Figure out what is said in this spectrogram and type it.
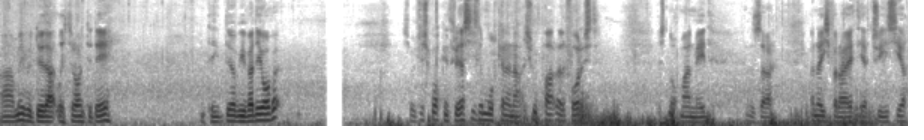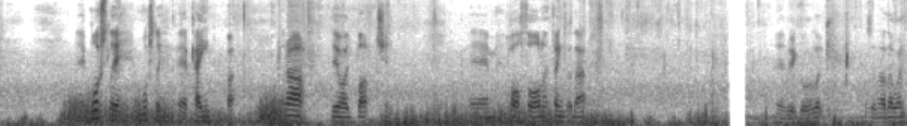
Uh, maybe do that later on today and a wee video of it. So just walking through, this is the more kind of natural part of the forest. It's not man-made. There's a, a, nice variety of trees here. Uh, mostly mostly uh, pine, but there are the odd birch and um, hawthorn and things like that. There we go, look, there's another one.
